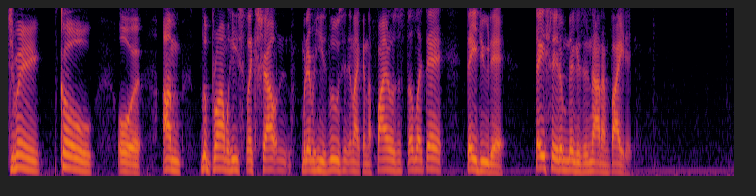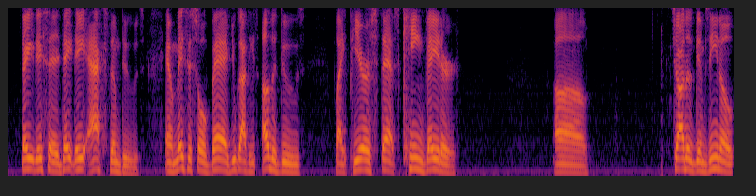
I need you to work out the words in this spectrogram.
Jermaine Cole, or I'm LeBron when he's like shouting whenever he's losing in like in the finals and stuff like that. They do that. They say them niggas is not invited. They they said they they asked them dudes, and it makes it so bad. You got these other dudes like Pierre Steps, King Vader, uh, Childish Gambino.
